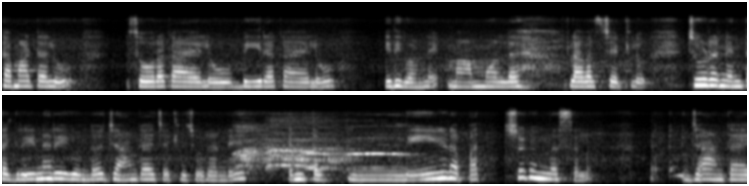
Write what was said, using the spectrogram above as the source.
టమాటాలు సోరకాయలు బీరకాయలు ఇదిగోండి మా అమ్మోళ్ళ ఫ్లవర్స్ చెట్లు. చూడండి ఎంత గ్రీనరీగా ఉందో జాంకాయ చెట్లు చూడండి. ఎంత నీడ పచ్చగా ఉంది అసలు జాంకాయ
